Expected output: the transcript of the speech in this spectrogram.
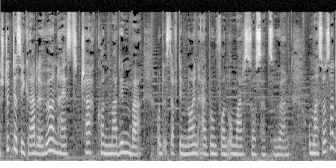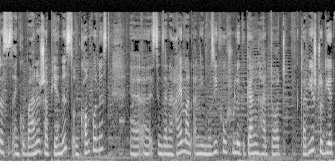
Das Stück, das Sie gerade hören, heißt Chach con Marimba und ist auf dem neuen Album von Omar Sosa zu hören. Omar Sosa, das ist ein kubanischer Pianist und Komponist. Er äh, ist in seine Heimat an die Musikhochschule gegangen, hat dort Klavier studiert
